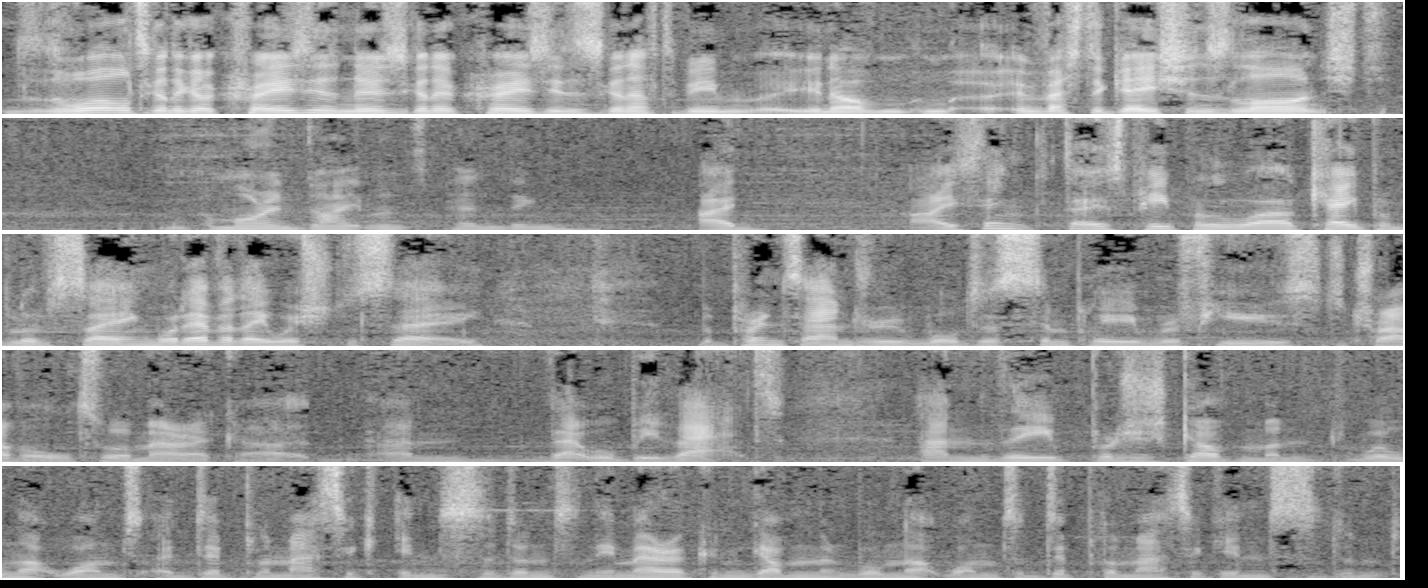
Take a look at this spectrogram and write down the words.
the world's going to go crazy? The news is going to go crazy. There's going to have to be, you know, investigations launched, more indictments pending. I, I think those people who are capable of saying whatever they wish to say, but Prince Andrew will just simply refuse to travel to America, and that will be that. And the British government will not want a diplomatic incident, and the American government will not want a diplomatic incident.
